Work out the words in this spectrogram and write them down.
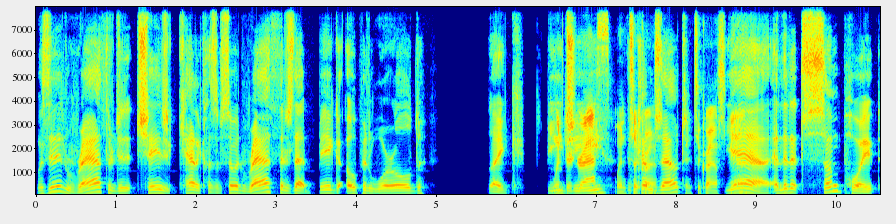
Was it in Wrath or did it change at Cataclysm? So in Wrath, there's that big open world, like BG Wintergrasp? that Winter comes out. Wintergrasp. Yeah. and then at some point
